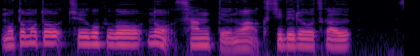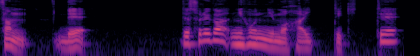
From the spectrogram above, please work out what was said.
もともと中国語の「三」っていうのは唇を使う「三」ででそれが日本にも入ってきて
